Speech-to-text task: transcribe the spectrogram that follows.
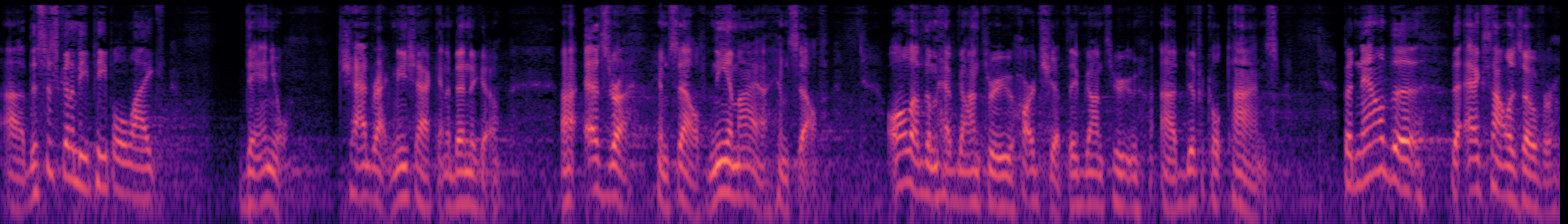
Uh, this is going to be people like Daniel, Shadrach, Meshach, and Abednego, uh, Ezra himself, Nehemiah himself. All of them have gone through hardship. They've gone through uh, difficult times. But now the, the exile is over.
